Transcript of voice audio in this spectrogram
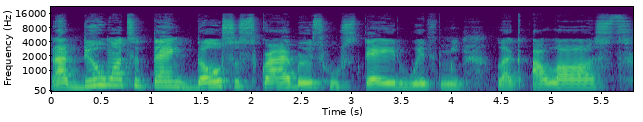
And I do want to thank those subscribers who stayed with me. Like, I lost...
